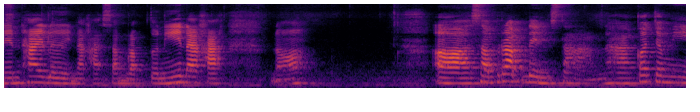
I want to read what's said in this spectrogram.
น้นๆให้เลยนะคะสำหรับตัวนี้นะคะเนาะสำหรับเด่น3นะคะก็จะมี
